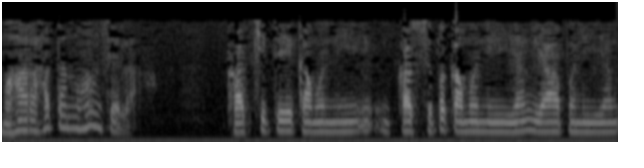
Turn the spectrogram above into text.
මහා රහතන් වහන්සේලා කච්චිතේ කමනී කස්සප කමනීයන් යාපනීයන්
